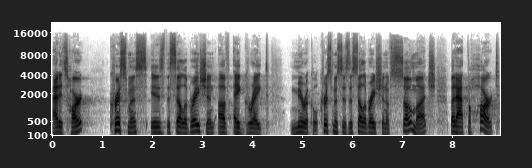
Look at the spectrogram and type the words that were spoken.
At its heart, Christmas is the celebration of a great miracle. Christmas is the celebration of so much, but at the heart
